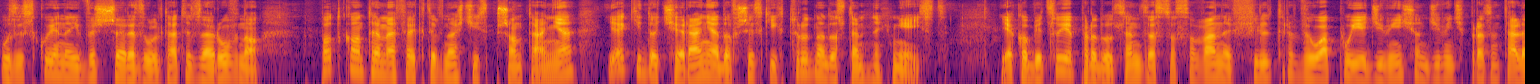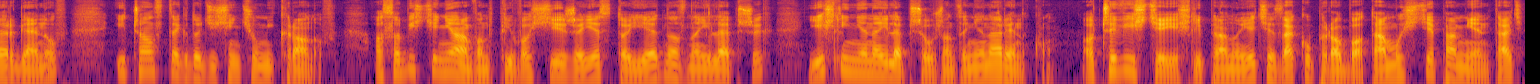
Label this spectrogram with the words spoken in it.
uzyskuje najwyższe rezultaty zarówno pod kątem efektywności sprzątania, jak i docierania do wszystkich trudno dostępnych miejsc. Jak obiecuje producent, zastosowany filtr wyłapuje 99% alergenów i cząstek do 10 mikronów. Osobiście nie mam wątpliwości, że jest to jedno z najlepszych, jeśli nie najlepsze urządzenie na rynku. Oczywiście, jeśli planujecie zakup robota, musicie pamiętać,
